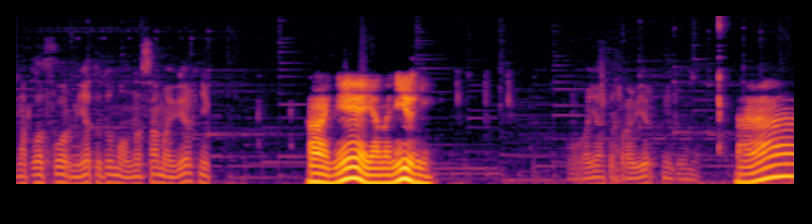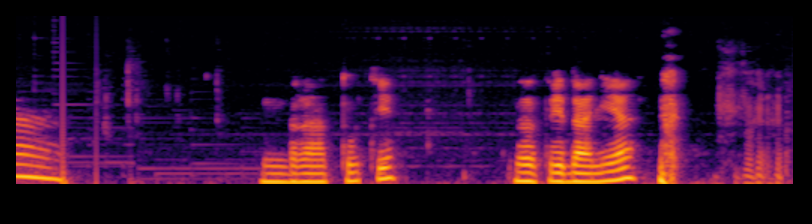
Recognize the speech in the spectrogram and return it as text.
на платформе, я-то думал на самой верхней, А, не, я на нижней. а я-то про верхней думал. А. Здравствуйте. До свидания.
